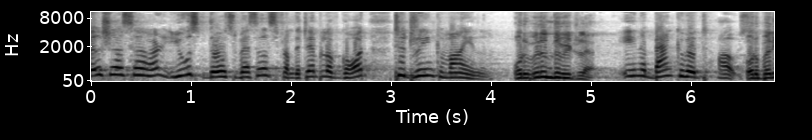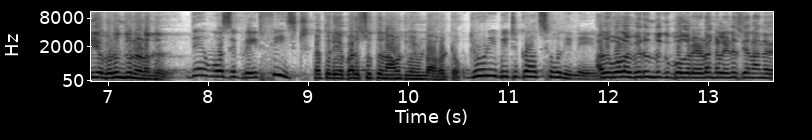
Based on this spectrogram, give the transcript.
Belshazzar used those vessels from the temple of God to drink wine. ஒரு விருந்து வீட்டுல In a banquet house, ஒரு பெரிய விருந்து நடந்தது there was a great feast. கர்த்தருடைய பரிசுத்த நாமத்துக்கு உண்டாகட்டும் Glory be to God's holy name. அதுபோல விருந்துக்கு போகிற இடங்கள் என்ன செய்யறாங்க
